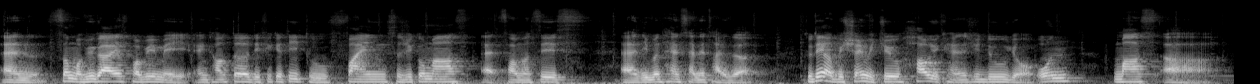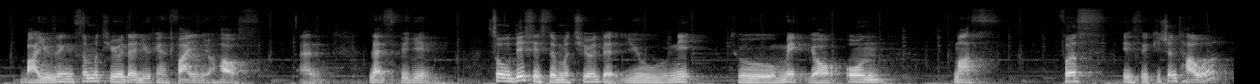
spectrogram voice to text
and some of you guys probably may encounter difficulty to find surgical masks at pharmacies and even hand sanitizer. Today I'll be sharing with you how you can actually do your own mask uh, by using some material that you can find in your house and let's begin. So this is the material that you need to make your own mask. First is the kitchen towel,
